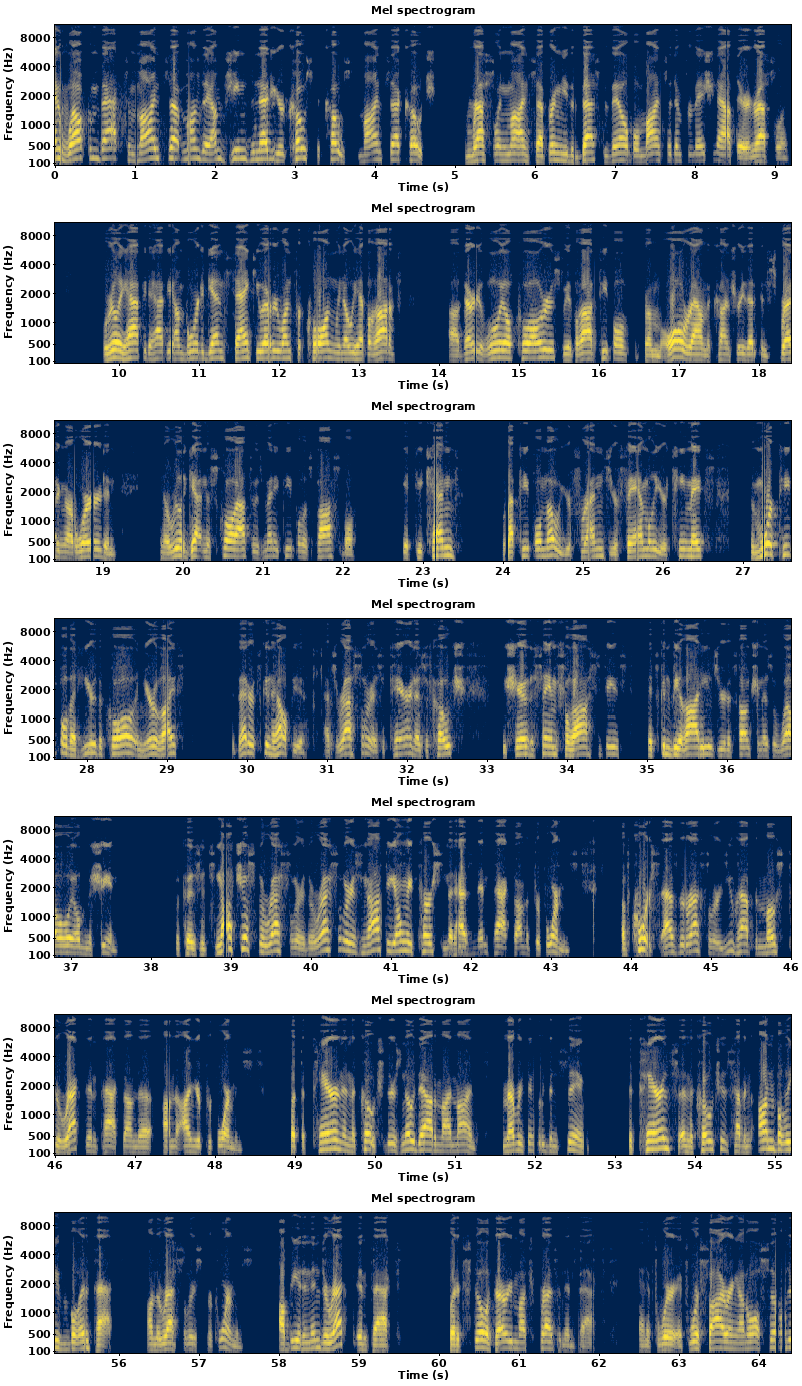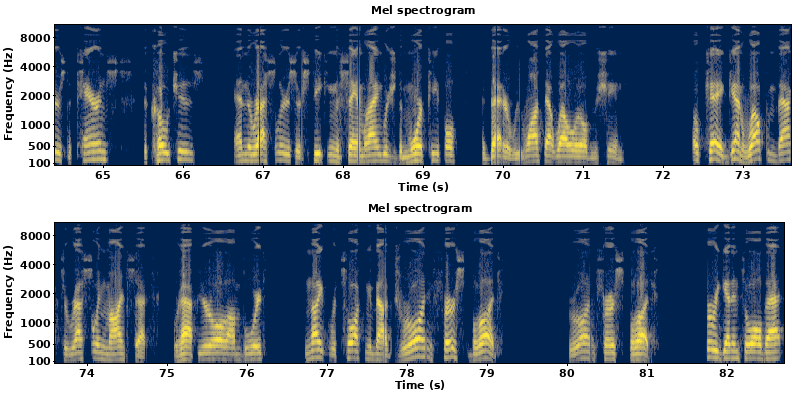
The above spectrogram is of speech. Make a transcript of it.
And welcome back to Mindset Monday. I'm Gene Zanetti, your coast-to-coast mindset coach from Wrestling Mindset, bringing you the best available mindset information out there in wrestling. We're really happy to have you on board again. Thank you, everyone, for calling. We know we have a lot of uh, very loyal callers. We have a lot of people from all around the country that have been spreading our word and you know really getting this call out to as many people as possible. If you can, let people know, your friends, your family, your teammates. The more people that hear the call in your life, the better it's going to help you. As a wrestler, as a parent, as a coach, we share the same philosophies. It's going to be a lot easier to function as a well-oiled machine because it's not just the wrestler. The wrestler is not the only person that has an impact on the performance. Of course, as the wrestler, you have the most direct impact on the on the, on your performance. But the parent and the coach, there's no doubt in my mind from everything we've been seeing, the parents and the coaches have an unbelievable impact on the wrestler's performance, albeit an indirect impact, but it's still a very much present impact. And if we're if we're firing on all cylinders, the parents, the coaches, and the wrestlers are speaking the same language, the more people, the better. We want that well-oiled machine. Okay, again, welcome back to Wrestling Mindset. We're happy you're all on board. Tonight we're talking about drawing first blood. Drawing first blood. Before we get into all that,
